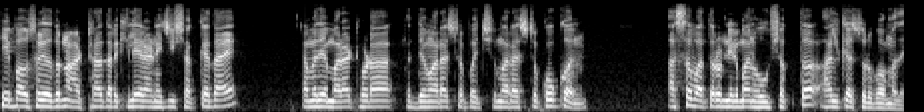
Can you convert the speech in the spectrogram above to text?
हे पावसाळी वातावरण अठरा तारखेला राहण्याची शक्यता आहे. त्यामध्ये मराठवाडा मध्य महाराष्ट्र पश्चिम महाराष्ट्र कोकण असं वातावरण निर्माण होऊ शकतं हलक्या स्वरूपामध्ये.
